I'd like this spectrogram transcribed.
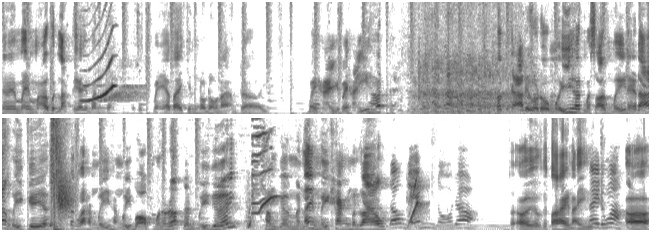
Em em em mở bình lắc ra cho anh coi. Mẹ tay chân đâu nó làm trời bày hay thì bày hãy hết. Tất cả đều là đồ mỹ hết mà sợ thằng mỹ này đá thằng mỹ kia. Tức là thằng mỹ thằng mỹ bột mà nó rớt trên mỹ ghế. Xong cái mình lấy thằng mỹ khăn mình lau. Đâu để em đổ cho. Trời ơi cái tay này. Đây đúng không? Ờ.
